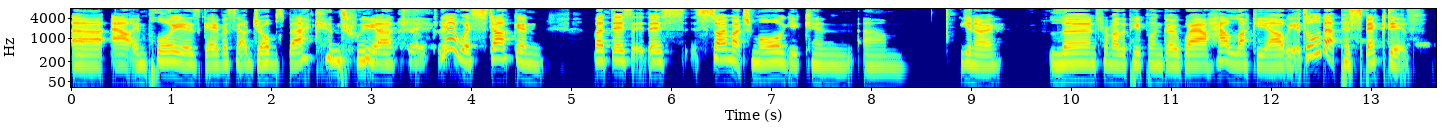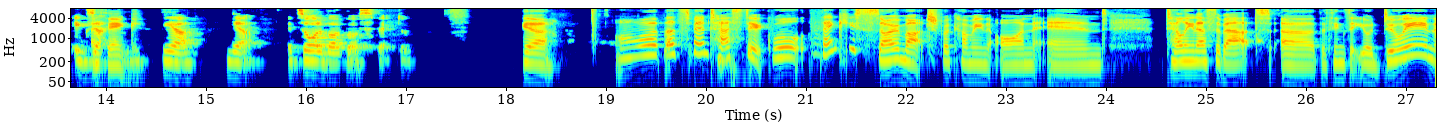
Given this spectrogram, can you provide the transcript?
uh, our employers gave us our jobs back, and we are Right, right, right. yeah we're stuck. And but there's there's so much more you can um, you know learn from other people and go wow how lucky are we it's all about perspective Exactly. i think Yeah, yeah. It's all about perspective. Yeah. Oh, that's fantastic. Well, thank you so much for coming on and telling us about uh, the things that you're doing.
